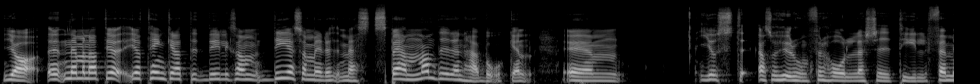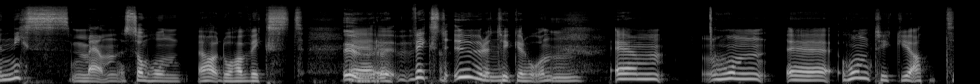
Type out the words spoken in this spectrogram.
Ja, eh, nej men att jag, jag tänker att det, det är liksom det som är det mest spännande i den här boken. Ehm, just alltså hur hon förhåller sig till feminismen som hon ja, då har växt Ur. eh, växt ur tycker hon. Ehm, hon, eh, hon tycker ju att,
